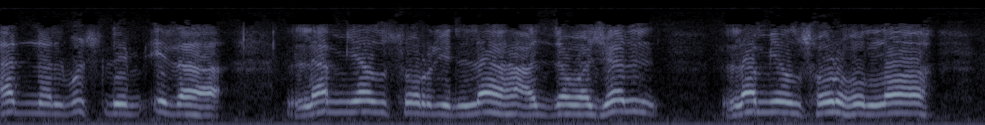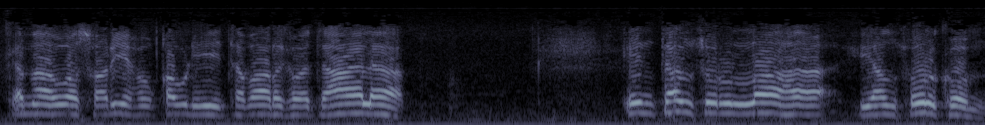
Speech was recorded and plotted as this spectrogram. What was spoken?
أن المسلم إذا لم ينصر الله عز وجل لم ينصره الله كما هو صريح قوله تبارك وتعالى إن تنصروا الله ينصركم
